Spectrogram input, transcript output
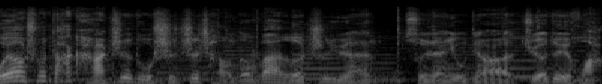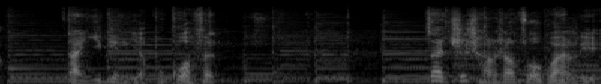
我要说打卡制度是职场的万恶之源，虽然有点绝对化，但一定也不过分。在职场上做管理，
